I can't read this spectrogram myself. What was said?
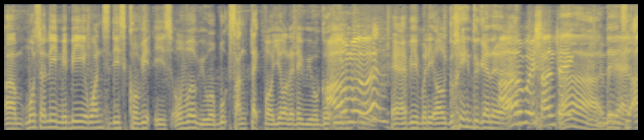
Um, most likely maybe once this COVID is over, we will book Suntec for you all and then we will go in Apa? and everybody all go in together. ah. Apa, Suntec? Ah, Remember there's that.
